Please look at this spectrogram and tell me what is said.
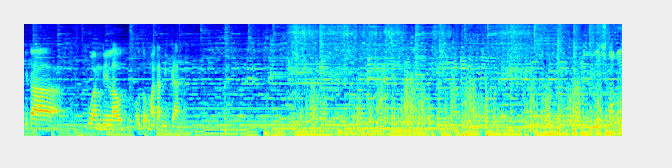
kita buang di laut untuk makan ikan. Kami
